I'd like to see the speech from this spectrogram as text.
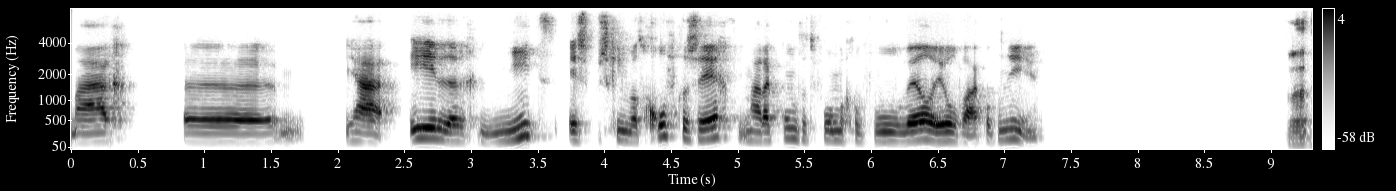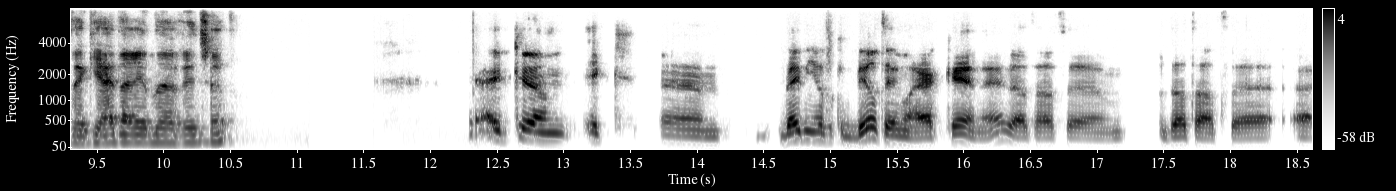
Maar ehm, ja, eerder niet is misschien wat grof gezegd, maar daar komt het voor mijn gevoel wel heel vaak op neer. Wat denk jij daarin, eh, Vincent? Ja, ik, ehm, ik ehm, weet niet of ik het beeld helemaal herken, hè, dat dat, ehm, dat, dat eh, eh,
